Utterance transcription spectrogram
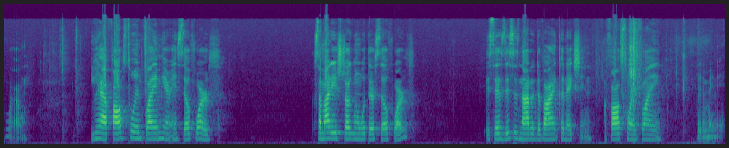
Wow. You have false twin flame here and self worth. Somebody is struggling with their self worth. It says this is not a divine connection. A false twin flame. Wait a minute.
